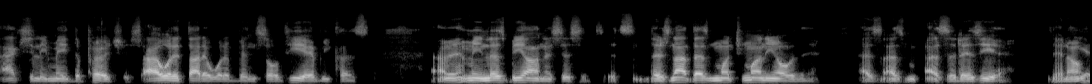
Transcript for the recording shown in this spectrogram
actually made the purchase. I would have thought it would have been sold here because, I mean, I mean let's be honest, it's, it's, it's there's not as much money over there as as as it is here. You know. Yeah,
